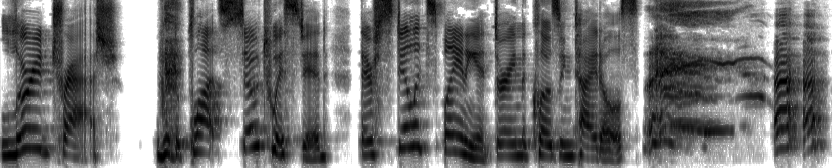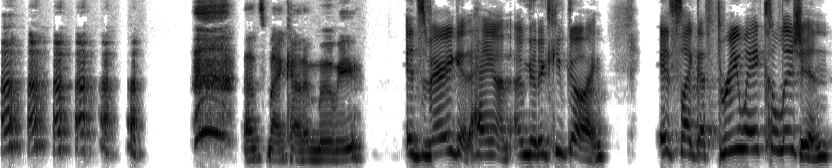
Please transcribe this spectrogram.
lurid trash with a plot so twisted they're still explaining it during the closing titles. That's my kind of movie. It's very good. Hang on, I'm going to keep going. It's like a three way collision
